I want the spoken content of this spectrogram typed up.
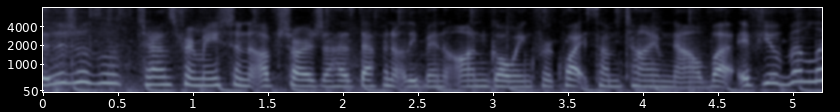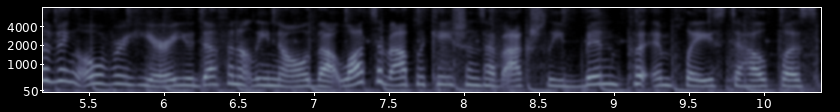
The digital transformation of Sharjah has definitely been ongoing for quite some time now. But if you've been living over here, you definitely know that lots of applications have actually been put in place to help us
